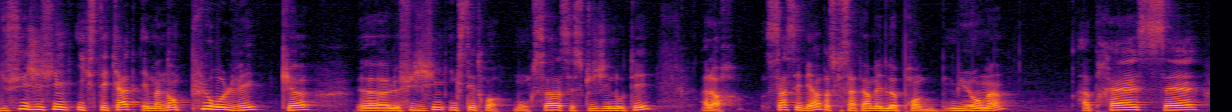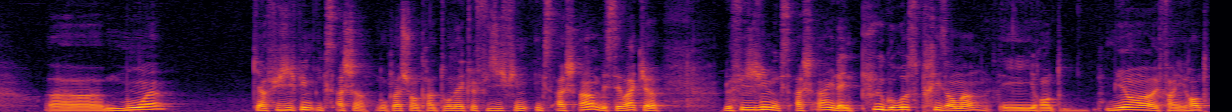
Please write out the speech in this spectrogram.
du Fujifilm X-T4 est maintenant plus relevée que euh, le Fujifilm X-T3. Donc ça, c'est ce que j'ai noté. Alors, ça c'est bien parce que ça permet de le prendre mieux en main. Après, c'est euh, moins qu'un Fujifilm X-H1. Donc là, je suis en train de tourner avec le Fujifilm X-H1, mais c'est vrai que le Fujifilm X-H1, il a une plus grosse prise en main et il rentre mieux, enfin, il rentre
